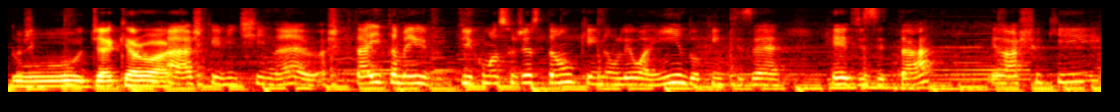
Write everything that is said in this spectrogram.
Do Jack Kerouac. Ah, acho que a gente, né, acho que tá aí também, fica uma sugestão, quem não leu ainda ou quem quiser revisitar, eu acho que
